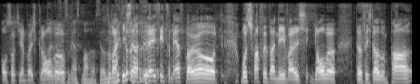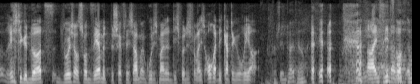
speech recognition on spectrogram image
aussortieren, weil ich glaube. Weil du sie zum ersten Mal hörst, ja. So weil ich, ich sie zum ersten Mal höre und muss Schwachsinn sein. Nee, weil ich glaube, dass sich da so ein paar richtige Nerds durchaus schon sehr mit beschäftigt haben. Gut, ich meine, dich würde ich vielleicht auch in die Kategorie. Verschämtheit, ja. ja. Einziehen, aber. Auch, ähm,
